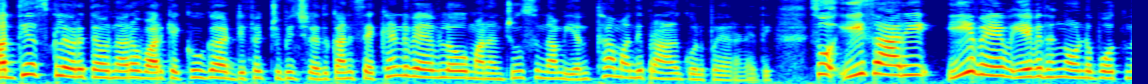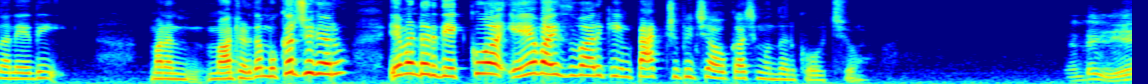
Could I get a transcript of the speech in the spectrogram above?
మధ్యస్థులు ఎవరైతే ఉన్నారో వారికి ఎక్కువగా డిఫెక్ట్ చూపించలేదు. కానీ సెకండ్ వేవ్లో మనం చూస్తున్నాం ఎంత మంది ప్రాణాలు కోల్పోయారనేది. సో ఈసారి ఈ వేవ్ ఏ విధంగా ఉండబోతుంది అనేది మనం మాట్లాడదాం. ముఖర్జీ గారు ఏమంటారు ఇది ఎక్కువ ఏ వయసు వారికి ఇంపాక్ట్ చూపించే అవకాశం ఉందనుకోవచ్చు? అంటే ఏ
